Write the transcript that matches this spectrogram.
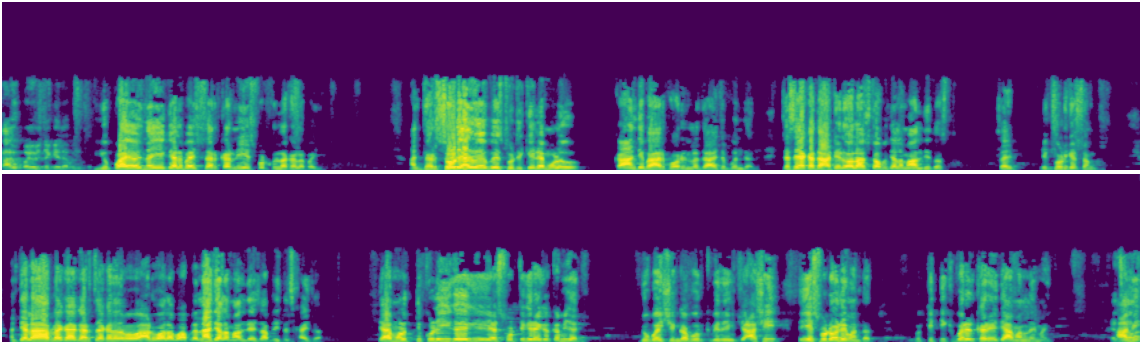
काय उपाययोजना केल्या पाहिजे? उपाययोजना हे केलं पाहिजे सरकारने एक्सपोर्ट खुला केला पाहिजे. आणि धरसोड या एक्सपोर्ट केल्यामुळं कांदे बाहेर फॉरेनला जायचं बंद झालं. जसं एखादा हॉटेलवाला असतो आपण त्याला माल देत असतो. साहेब एक थोडक्यात सांगतो. आणि त्याला आपला काय घरचा एखादा बाबा आडवाला बाबा आपल्याला नाही त्याला माल द्यायचा आपल्या इथंच खायचा. त्यामुळं तिकडेही एक्सपोर्टची गिरायकं कमी झाली. दुबई सिंगापूर क्विनिंगची अशी एक्सपोर्टवाले म्हणतात. मग कितीपर्यंत खरं आहे ते आम्हाला नाही माहिती. आम्ही-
